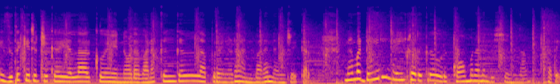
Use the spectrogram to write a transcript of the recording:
கைஸ் இது கேட்டுட்ருக்க எல்லாருக்கும் என்னோட வணக்கங்கள் அப்புறம் என்னோட அன்பான நன்றிகள். நம்ம டெய்லி லைஃப்பில் இருக்கிற ஒரு காமனான விஷயம் தான் கதை.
